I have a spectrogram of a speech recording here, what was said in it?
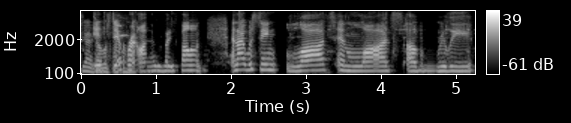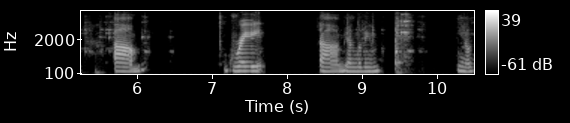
yeah it's different on everybody's phone. And i was seeing lots and lots of really um, great um, young living you know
